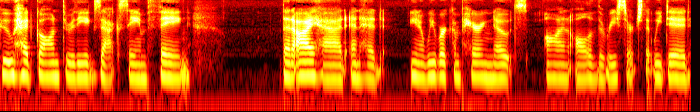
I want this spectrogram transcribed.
who had gone through the exact same thing that I had and had, you know, we were comparing notes on all of the research that we did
